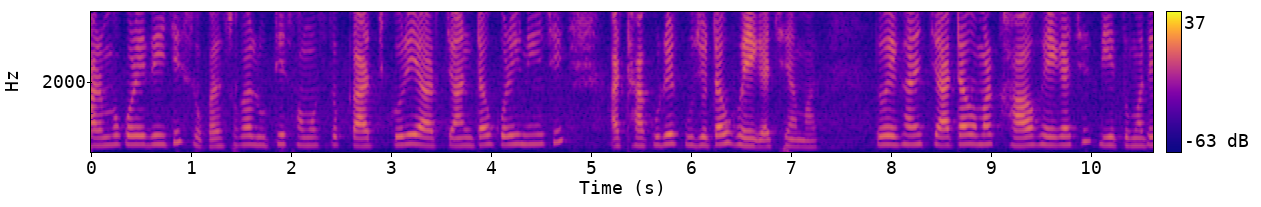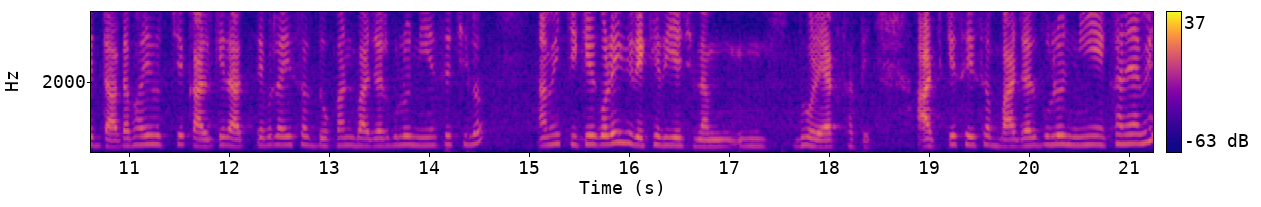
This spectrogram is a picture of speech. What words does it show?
আরম্ভ করে দিয়েছি। সকাল সকাল উঠে সমস্ত কাজ করে আর চানটাও করে নিয়েছি। আর ঠাকুরের পুজোটাও হয়ে গেছে আমার। তো এখানে চাটাও আমার খাওয়া হয়ে গেছে। দিয়ে তোমাদের দাদাভাই হচ্ছে কালকে রাত্রেবেলা এইসব দোকান বাজারগুলো নিয়ে এসেছিল। আমি চিকে করেই রেখে দিয়েছিলাম ধরে একসাথে। আজকে সেই সব বাজারগুলো নিয়ে এখানে আমি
